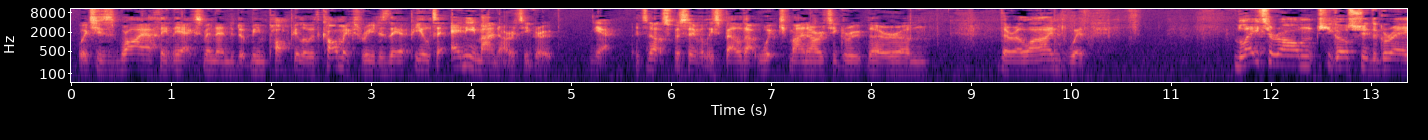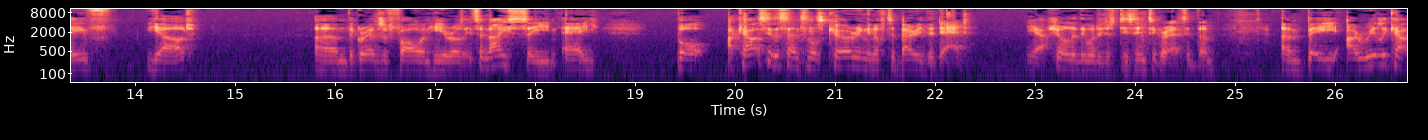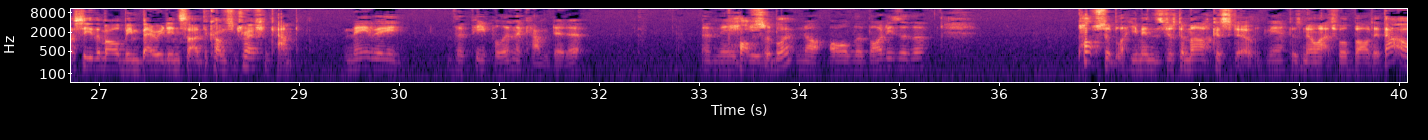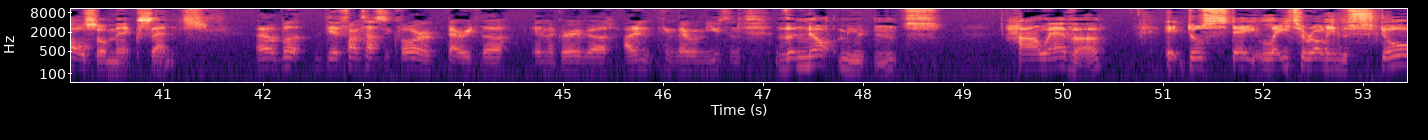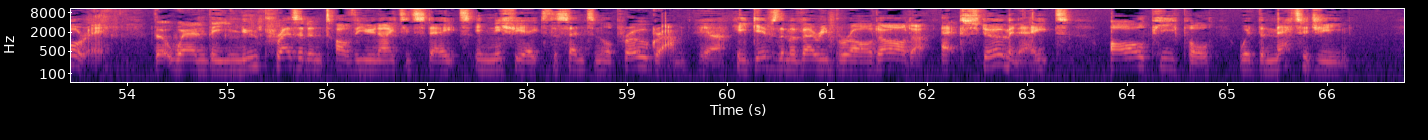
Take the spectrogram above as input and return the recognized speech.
which is why I think the X Men ended up being popular with comics readers. They appeal to any minority group. Yeah. It's not specifically spelled out which minority group they're um, they're aligned with. Later on, she goes through the grave yard, um, the graves of fallen heroes. It's a nice scene, a, but I can't see the Sentinels caring enough to bury the dead. Yeah. Surely they would have just disintegrated them. And B, I really can't see them all being buried inside the concentration camp. Maybe the people in the camp did it. And maybe Possibly. not all the bodies are there. Possibly. You mean there's just a marker stone? Yeah. There's no actual body. That also makes sense. Uh, but the Fantastic Four are buried there in the graveyard. I didn't think they were mutants. They're not mutants. However, it does state later on in the story that when the new president of the United States initiates the Sentinel program, Yeah. he gives them a very broad order exterminate all people with the metagene.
